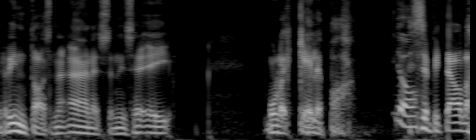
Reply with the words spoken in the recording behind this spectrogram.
rintaa siinä äänessä, niin se ei mulle kelpaa. Joo. Se pitää olla,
